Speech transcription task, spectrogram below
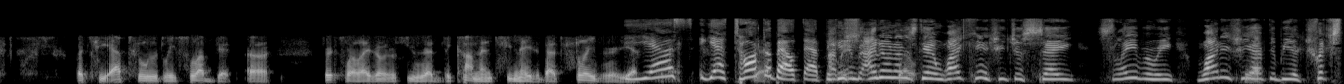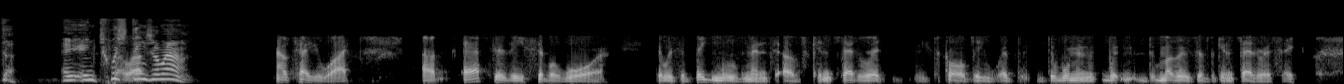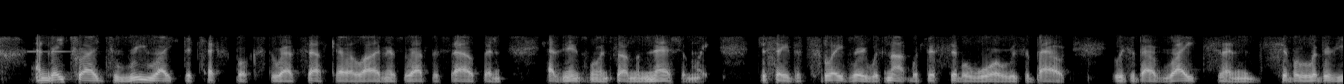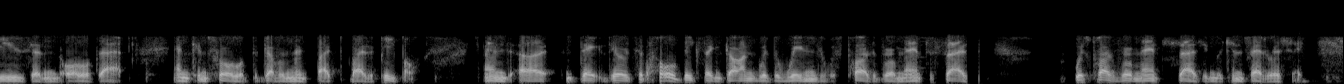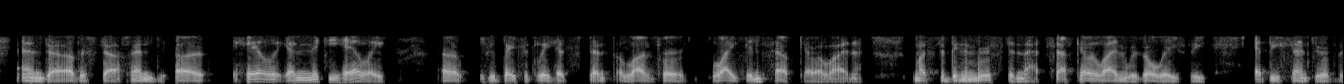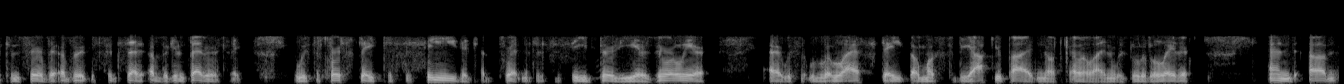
but she absolutely flubbed it. Uh, first of all, I don't know if you read the comments she made about slavery. Yesterday. Yes, yes. Talk about that I, because mean, I don't understand. Why can't she just say slavery? Why does she have to be a trickster and, and twist Well, uh, things around? I'll tell you why. Uh, after the Civil War, there was a big movement of Confederate. It's called the uh, the women, the mothers of the Confederacy, and they tried to rewrite the textbooks throughout South Carolina, throughout the South, and had an influence on them nationally. To say that slavery was not what this Civil War was about. It was about rights and civil liberties and all of that, and control of the government by by the people and uh, they, there was a whole big thing. Gone with the Wind was part of romanticizing was part of romanticizing the Confederacy and uh, other stuff. And uh, Haley and Nikki Haley, uh, who basically has spent a lot of her life in South Carolina, must have been immersed in that. South Carolina was always the epicenter of the conservative of the success of the Confederacy. It was the first state to secede. It had threatened to secede 30 years earlier. It was the last state almost to be occupied. North Carolina was a little later. And um,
